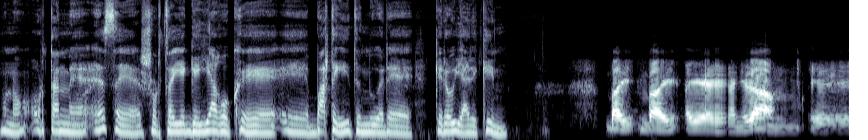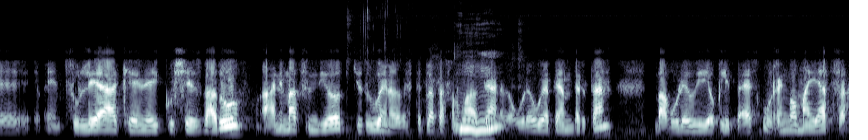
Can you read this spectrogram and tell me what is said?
bueno, hortan, ez, e, sortzaile gehiagok e, e, bat egiten du ere kerobiarekin. Bai, bai, e, gainera, e, entzuleak ikusi ez badu, animatzen diot, YouTubeen edo beste plataforma Mhm. batean, edo gure webean bertan, ba, gure bideoklipa ez, urrengo maiatza,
